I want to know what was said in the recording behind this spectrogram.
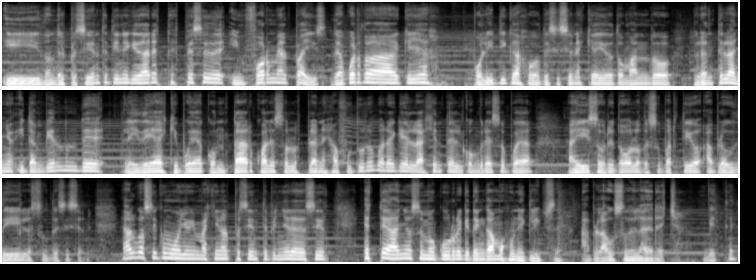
y donde el presidente tiene que dar esta especie de informe al país de acuerdo a aquellas políticas o decisiones que ha ido tomando durante el año y también donde la idea es que pueda contar cuáles son los planes a futuro para que la gente del Congreso pueda ahí, sobre todo los de su partido, aplaudirle sus decisiones. Es algo así como yo me imagino al presidente Piñera decir, este año se me ocurre que tengamos un eclipse. Aplauso de la derecha. ¿Viste?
